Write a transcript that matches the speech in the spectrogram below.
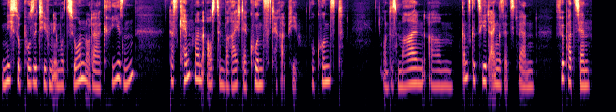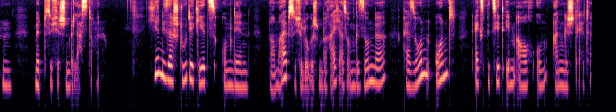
nicht so positiven Emotionen oder Krisen, das kennt man aus dem Bereich der Kunsttherapie, wo Kunst und das Malen ähm, ganz gezielt eingesetzt werden für Patienten mit psychischen Belastungen. Hier in dieser Studie geht es um den normalpsychologischen Bereich, also um gesunde Personen und explizit eben auch um Angestellte.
